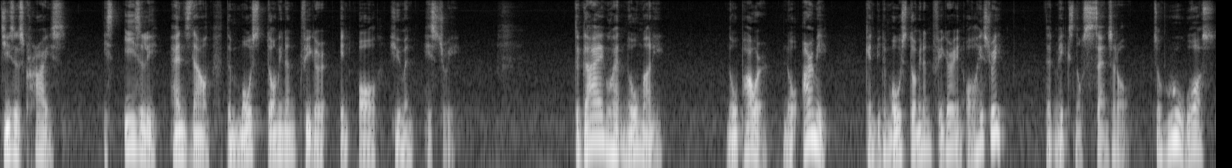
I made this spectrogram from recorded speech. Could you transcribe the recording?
Jesus Christ is easily, hands down, the most dominant figure in all human history. The guy who had no money, no power, no army, can be the most dominant figure in all history? That makes no sense at all. So, who was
